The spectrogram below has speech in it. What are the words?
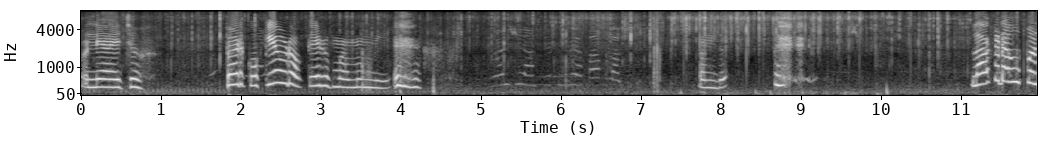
અને આ જો ભડકો કેવડો કર્યો મમ્મી સમજો લાકડા ઉપર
